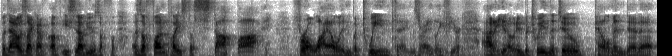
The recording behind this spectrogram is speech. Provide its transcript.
but that was like a, a ECW is a as a fun place to stop by for a while in between things, right? Like if you're out, you know, in between the two, Pillman did it.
